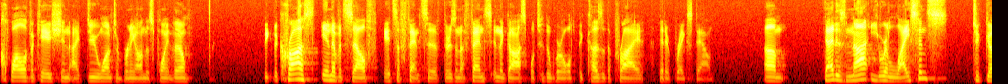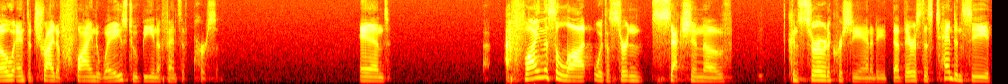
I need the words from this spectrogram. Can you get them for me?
qualification I do want to bring on this point, though. The cross, in of itself, it's offensive. There's an offense in the gospel to the world because of the pride that it breaks down. Um, that is not your license to go and to try to find ways to be an offensive person. And I find this a lot with a certain section of conservative Christianity that there's this tendency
